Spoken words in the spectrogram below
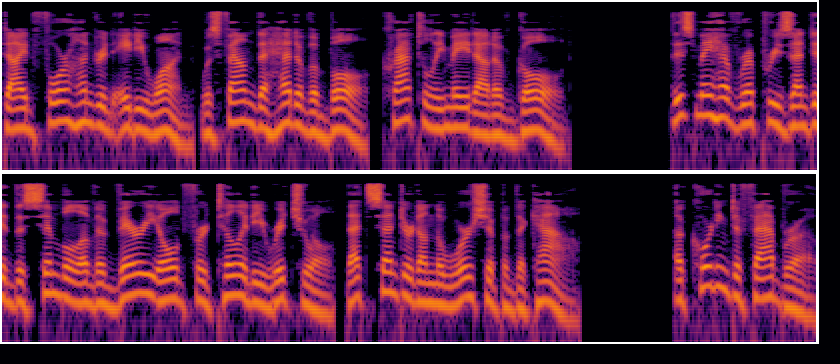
died 481 was found the head of a bull, craftily made out of gold. This may have represented the symbol of a very old fertility ritual, that centered on the worship of the cow. According to Fabbro,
